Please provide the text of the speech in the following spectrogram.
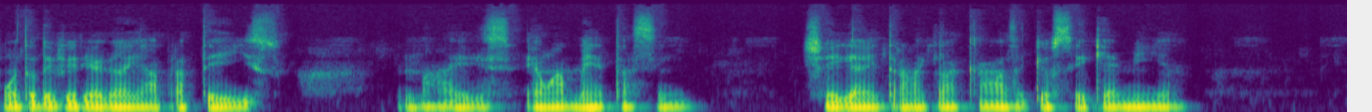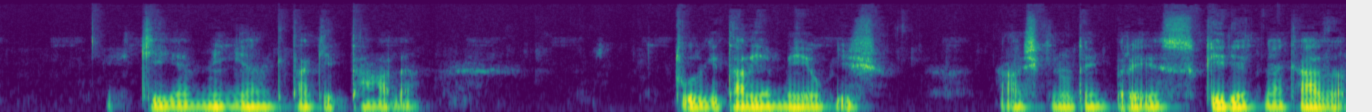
quanto eu deveria ganhar para ter isso, mas é uma meta assim. Chegar a entrar naquela casa que eu sei que é minha, que é minha, que tá quitada. Tudo que tá ali é meu, bicho. Acho que não tem preço. Queria que minha casa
